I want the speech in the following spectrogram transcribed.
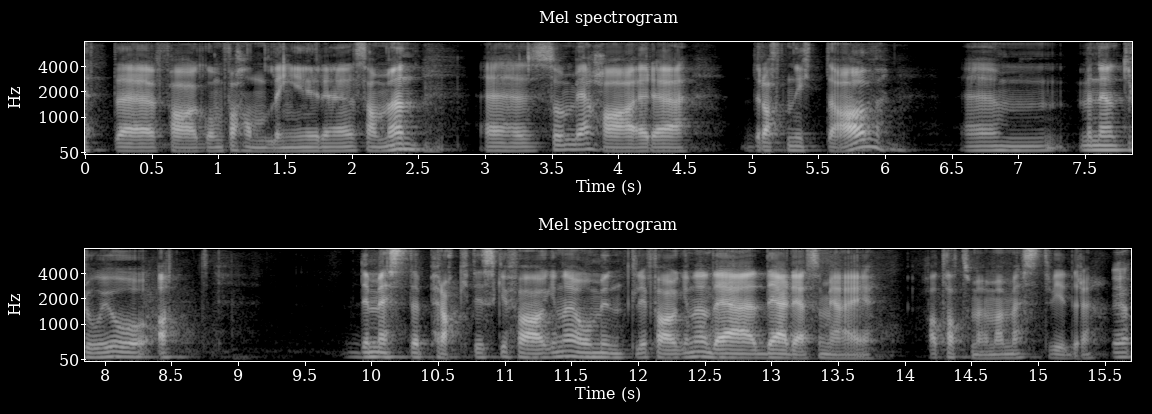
et eh, fag om forhandlinger eh, sammen, som jeg har dratt nytte av. Um, men jeg tror jo at det meste praktiske fagene og muntlige fagene, det det er, det som jeg har tatt med meg mest videre. Ja.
